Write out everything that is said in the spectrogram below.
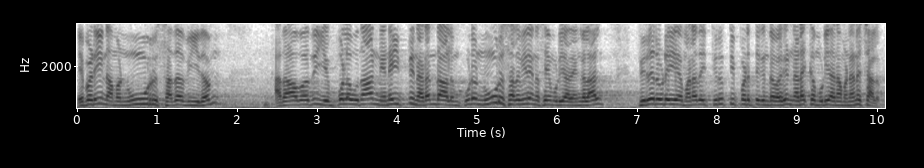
எப்படி? நம்ம நூறு சதவீதம் அதாவது எவ்வளவுதான் நினைத்து நடந்தாலும் கூட நூறு சதவீதம் என்ன செய்ய முடியாது. எங்களால் பிறருடைய மனதை திருப்திப்படுத்துகின்ற வகையில் நடக்க முடியாது நம்ம நினைச்சாலும்.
